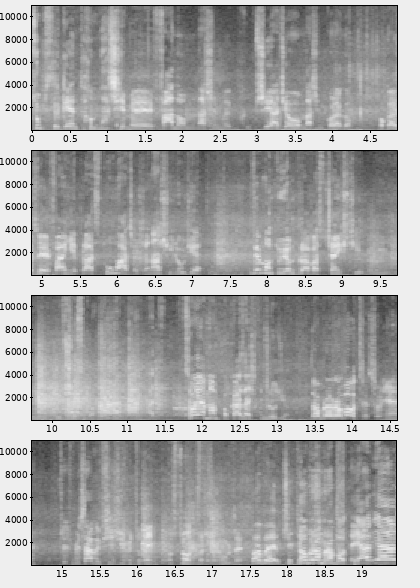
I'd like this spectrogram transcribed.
substrygentom, naszym e, fanom, naszym e, przyjaciołom, naszym kolegom pokazuję fajnie plac, tłumaczę, że nasi ludzie wymontują dla Was części i, i, i wszystko. A, a, a co ja mam pokazać tym ludziom? Dobrą robotę, co nie? Przecież my sami przyszliśmy tutaj posprzątać, kurde. Paweł, czy ty Dobrą musisz... robotę. Ja, ja e,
